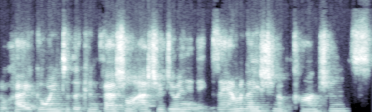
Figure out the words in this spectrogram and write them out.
okay, going to the confessional, actually doing an examination of conscience.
